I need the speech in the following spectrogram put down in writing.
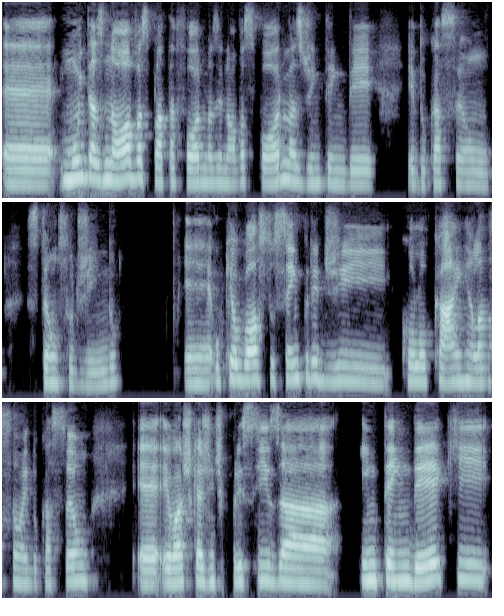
É, muitas novas plataformas e novas formas de entender educação estão surgindo. É, o que eu gosto sempre de colocar em relação à educação, é, eu acho que a gente precisa entender que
